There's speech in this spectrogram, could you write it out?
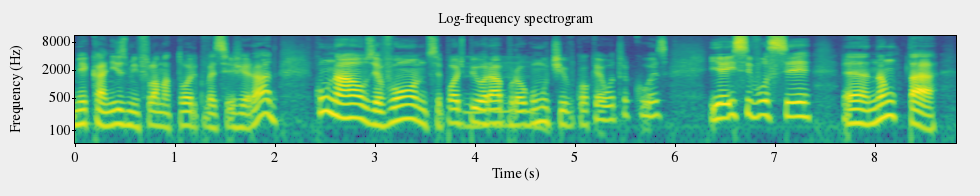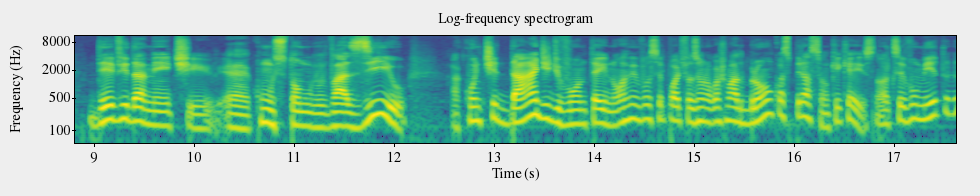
mecanismo inflamatório que vai ser gerado, com náusea, vômito, você pode piorar hum. por algum motivo, qualquer outra coisa. E aí, se você é, não está devidamente é, com o estômago vazio, a quantidade de vômito é enorme e você pode fazer um negócio chamado broncoaspiração. O que, que é isso? Na hora que você vomita,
